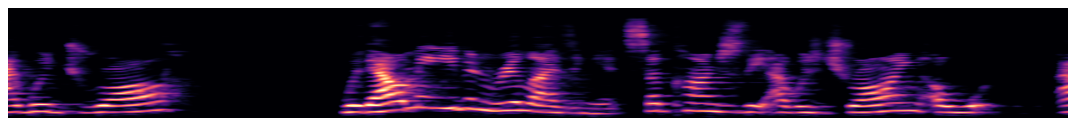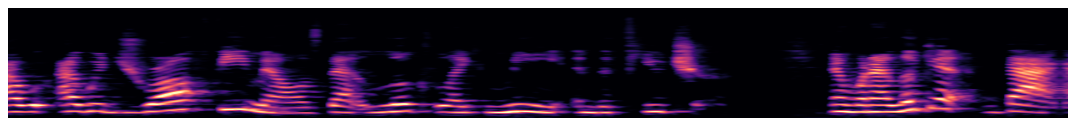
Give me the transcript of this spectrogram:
I would draw without me even realizing it subconsciously. I was drawing a, I, w- I would draw females that looked like me in the future. And when I look at back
